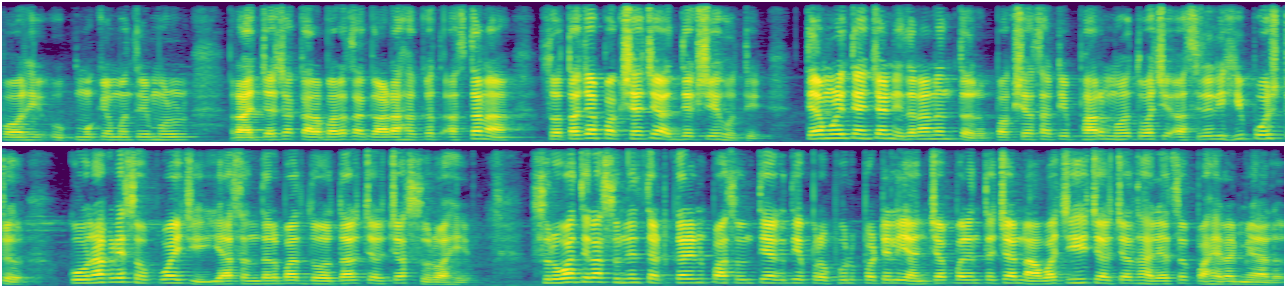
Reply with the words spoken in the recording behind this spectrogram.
पवार हे उपमुख्यमंत्री म्हणून राज्याच्या कारभाराचा गाडा हाकत असताना स्वतःच्या पक्षाचे अध्यक्ष होते. त्यामुळे त्यांच्या निधनानंतर पक्षासाठी फार महत्त्वाची असलेली ही पोस्ट कोणाकडे सोपवायची या संदर्भात जोरदार चर्चा सुरू आहे. सुरुवातीला सुनील तटकरेंपासून ते अगदी प्रफुल्ल पटेल यांच्यापर्यंतच्या नावाचीही चर्चा झाल्याचं पाहायला मिळालं.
